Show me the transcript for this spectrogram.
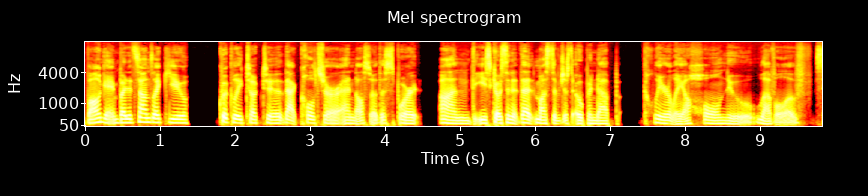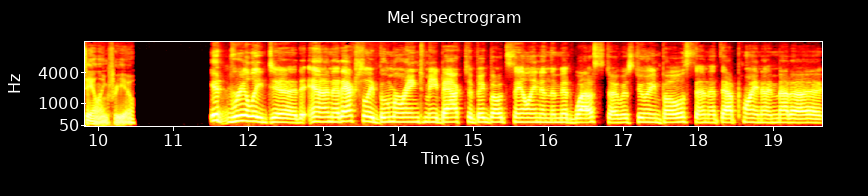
ball game but it sounds like you quickly took to that culture and also the sport on the East Coast. And it, that must have just opened up clearly a whole new level of sailing for you. It really did. And it actually boomeranged me back to big boat sailing in the Midwest. I was doing both. And at that point, I met a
